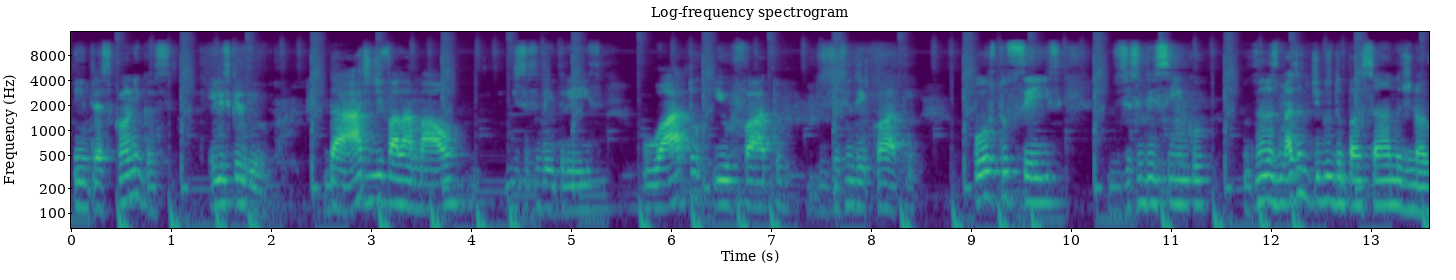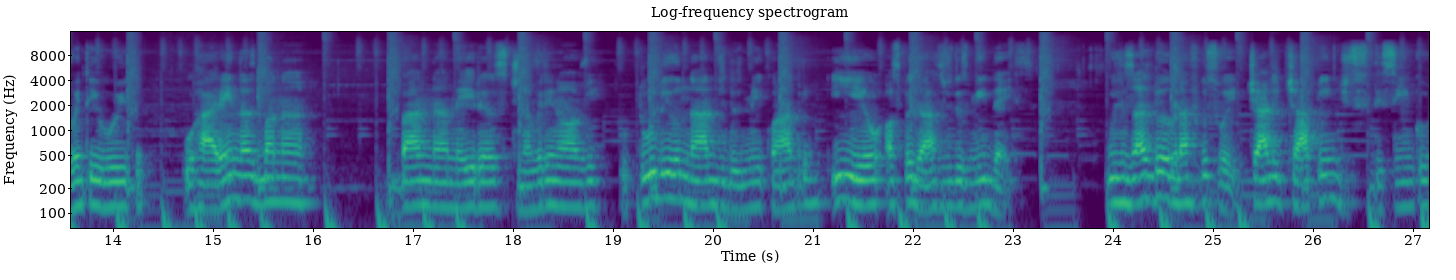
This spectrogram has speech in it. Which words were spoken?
Dentre as crônicas, ele escreveu Da Arte de Falar Mal de 63, O Ato e o Fato de 64, Posto 6 de 65, Os Anos Mais Antigos do Passado de 98, O Harém das Bananas Bananeiras de 99, O Tudo e o Nada de 2004 e Eu aos Pedaços de 2010. Os ensaios biográficos foi Charlie Chaplin de 65,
